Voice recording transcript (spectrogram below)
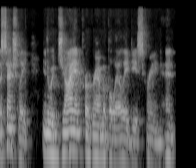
essentially into a giant programmable LED screen. And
